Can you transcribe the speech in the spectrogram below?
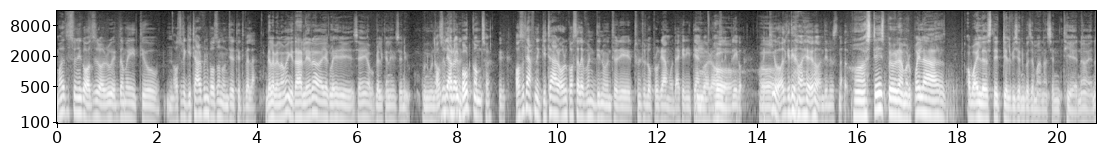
मैले त सुनेको हजुरहरू एकदमै त्यो हजुरले गिटार पनि बजाउनुहुन्थ्यो त्यति बेला। बेला बेलामा गिटार लिएर एक्लै चाहिँ अब कहिले कहिले चाहिँ गुनगुन हजुरले बहुत कम छ। हजुरले आफ्नो गिटार अरू कसैलाई पनि दिनुहुन्थ्यो अरे ठुल्ठुलो प्रोग्राम हुँदाखेरि त्यहाँ गएर प्ले के हो? अलिकति भनिदिनुहोस् न। स्टेज प्रोग्रामहरू पहिला अब अहिले जस्तै टेलिभिजनको जमाना चाहिँ थिएन होइन?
